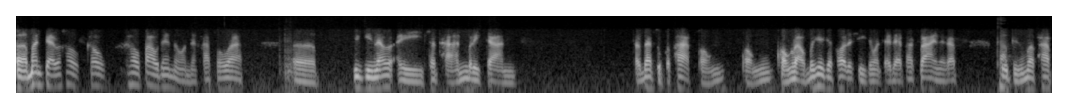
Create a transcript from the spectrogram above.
เออมั่นใจว่าเข้าเข้าเข้าเป้าแน่นอนนะครับ เพราะว่าเออจริงๆแล้วไอสถานบริการทางด้านสุขภาพของของของเราไม่ใช่เฉพาะในสี่จังหวัดชายแดนภาคใต้นะครับครับพูดถึงว่าภาพ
